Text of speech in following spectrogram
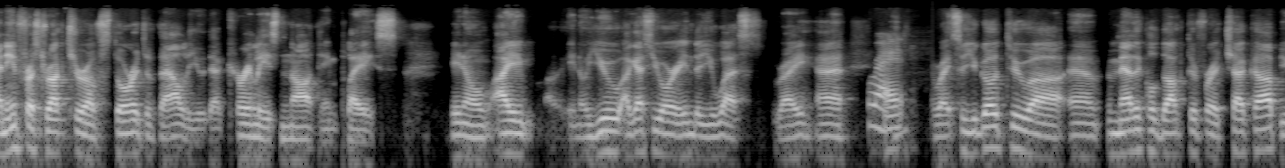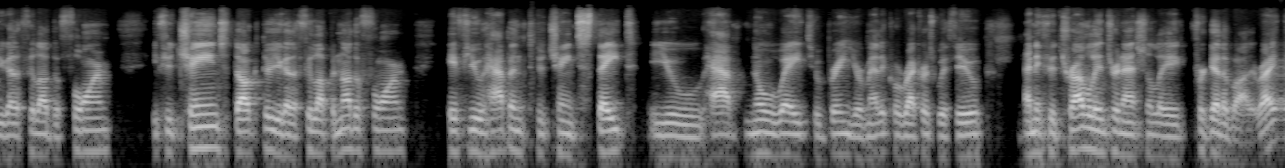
an infrastructure of storage of value that currently is not in place. You know, I, you know, you, I guess you are in the U.S., right? Uh, right. Right. So you go to uh, a medical doctor for a checkup. You got to fill out the form. If you change doctor, you got to fill up another form if you happen to change state, you have no way to bring your medical records with you. And if you travel internationally, forget about it, right?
